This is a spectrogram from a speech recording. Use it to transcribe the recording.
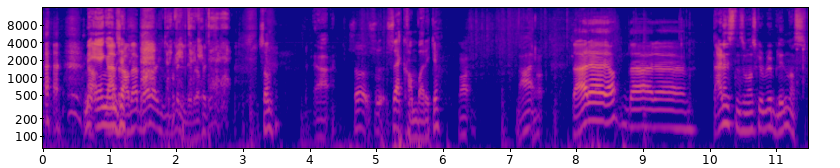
Med ja, en gang sier det er bra, det er bra. Det er veldig bra, faktisk. Sånn. Ja. Så, så, så jeg kan bare ikke. Nei. Det er Ja, det er uh... Det er nesten som man skulle bli blind, altså.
